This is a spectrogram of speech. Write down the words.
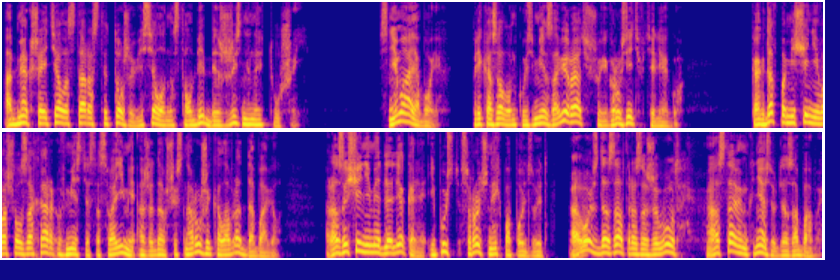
Обмякшее тело старосты тоже висело на столбе безжизненной тушей. «Снимай обоих!» — приказал он Кузьме завирать шу и грузить в телегу. Когда в помещение вошел Захар вместе со своими, ожидавший снаружи, Калаврат добавил. «Разыщи немедля лекаря, и пусть срочно их попользует. А вось до завтра заживут, а оставим князю для забавы».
